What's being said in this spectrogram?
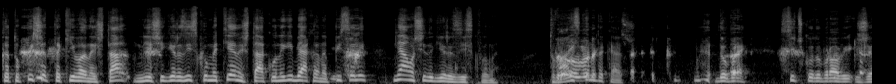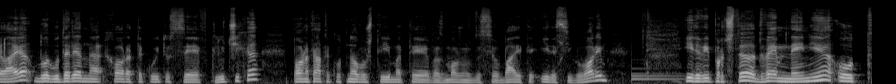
като пишат такива неща, ние ще ги разискваме тия неща. Ако не ги бяха написали, нямаше да ги разискваме. Това искам Добре. да кажа. Добре. Всичко добро ви желая. Благодаря на хората, които се включиха. По-нататък отново ще имате възможност да се обадите и да си говорим. И да ви прочета две мнения. От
